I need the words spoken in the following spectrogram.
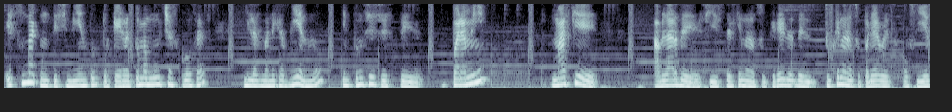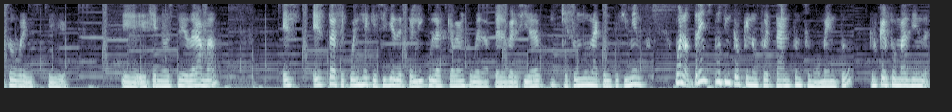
es un acontecimiento porque retoma muchas cosas y las maneja bien, ¿no? Entonces, este, para mí, más que hablar de si es del género superhéroe, del subgénero de superhéroes o si es sobre este eh, el género este de drama, es esta secuencia que sigue de películas que hablan sobre la perversidad y que son un acontecimiento. Bueno, Trainspotting creo que no fue tanto en su momento, creo que fue más bien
